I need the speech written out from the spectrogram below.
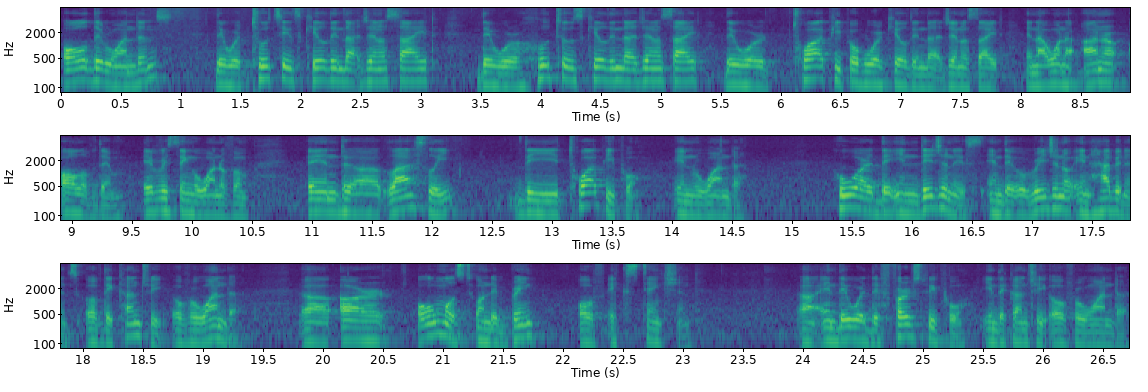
all the Rwandans. There were Tutsis killed in that genocide. There were Hutus killed in that genocide. There were Twa people who were killed in that genocide. And I want to honor all of them, every single one of them. And uh, lastly, the Twa people in Rwanda, who are the indigenous and the original inhabitants of the country of Rwanda, uh, are almost on the brink of extinction. Uh, and they were the first people in the country of Rwanda,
